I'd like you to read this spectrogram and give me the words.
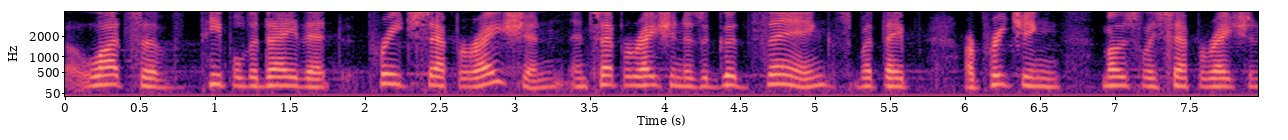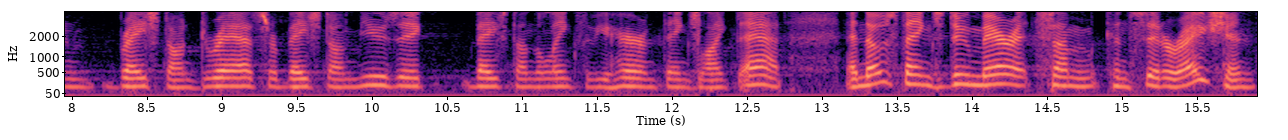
lots of people today that preach separation, and separation is a good thing, but they are preaching mostly separation based on dress or based on music, based on the length of your hair and things like that. And those things do merit some consideration,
